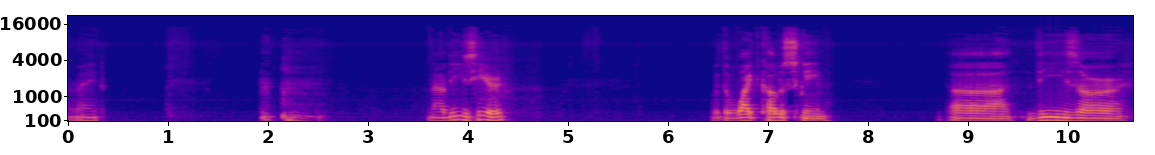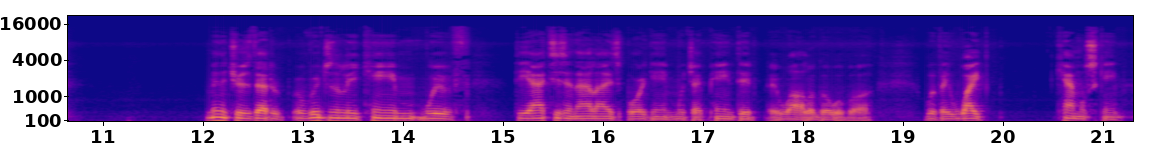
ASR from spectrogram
All right. now these here, with the white color scheme, uh, these are miniatures that originally came with the Axis and Allies board game, which I painted a while ago with a, with a white camel scheme.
